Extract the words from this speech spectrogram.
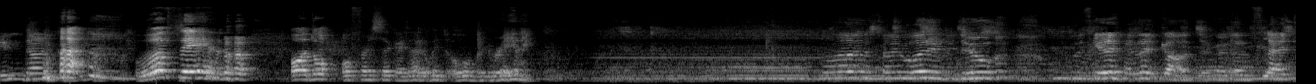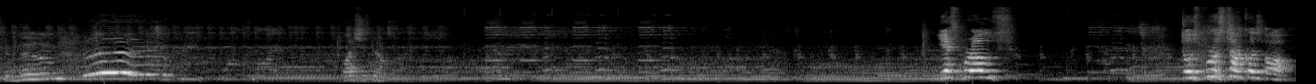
In done. Whoopsie! oh, don't. Oh, for a second, I went over the railing. What I wanted to do was get a helicopter and fly to the moon. Woo! Watch this now. Yes, bros! Those bros tacos! Oh!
